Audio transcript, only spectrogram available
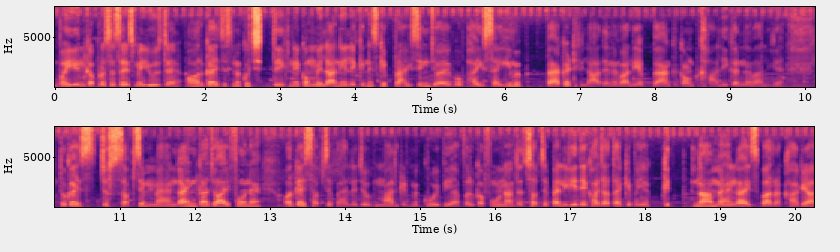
वही इनका प्रोसेसर इसमें यूज़ है। और गाइज़ इसमें कुछ देखने को मिला नहीं, लेकिन इसकी प्राइसिंग जो है, वो भाई सही में पैकेट हिला देने वाली है बैंक अकाउंट खाली करने वाली है। तो गाइज़ जो सबसे महँगा इनका जो आईफोन है, और गाइज़ सबसे पहले जो मार्केट में कोई भी एप्पल का फ़ोन आता है तो सबसे पहले ये देखा जाता है कि भैया कितना महँगा इस बार रखा गया।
